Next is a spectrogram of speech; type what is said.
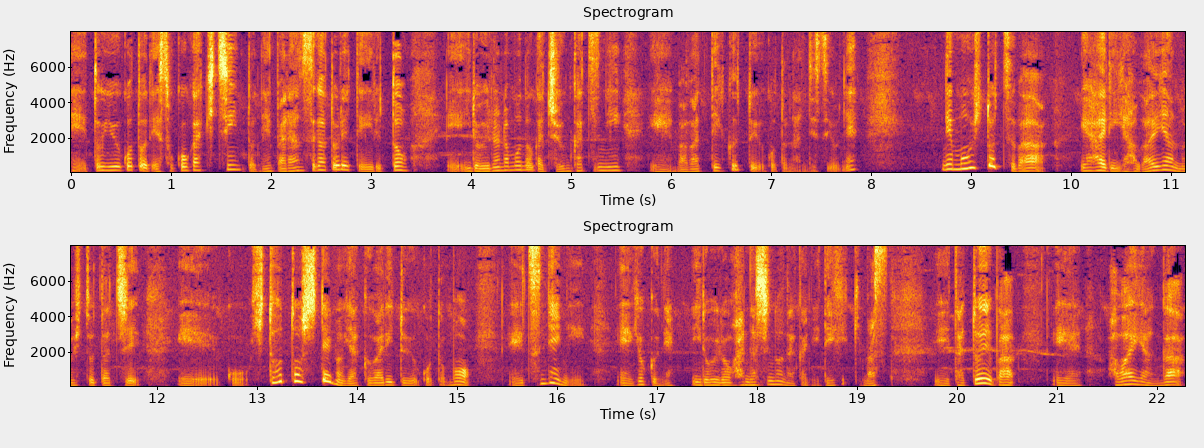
えー、ということでそこがきちんとねバランスが取れていると、えー、いろいろなものが潤滑に、えー、回っていくということなんですよね。でもう一つはやはりハワイアンの人たち、えー、こう人としての役割ということも、えー、常に、えー、よくねいろいろ話の中に出てきます。え例えば、えハワイアンが、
